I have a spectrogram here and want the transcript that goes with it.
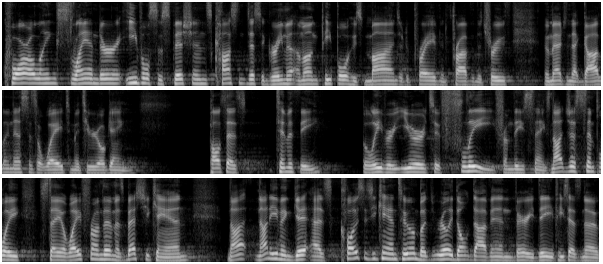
quarreling, slander, evil suspicions, constant disagreement among people whose minds are depraved and deprived of the truth, who imagine that godliness is a way to material gain. Paul says, Timothy, believer, you're to flee from these things, not just simply stay away from them as best you can, not, not even get as close as you can to them, but really don't dive in very deep. He says, no,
